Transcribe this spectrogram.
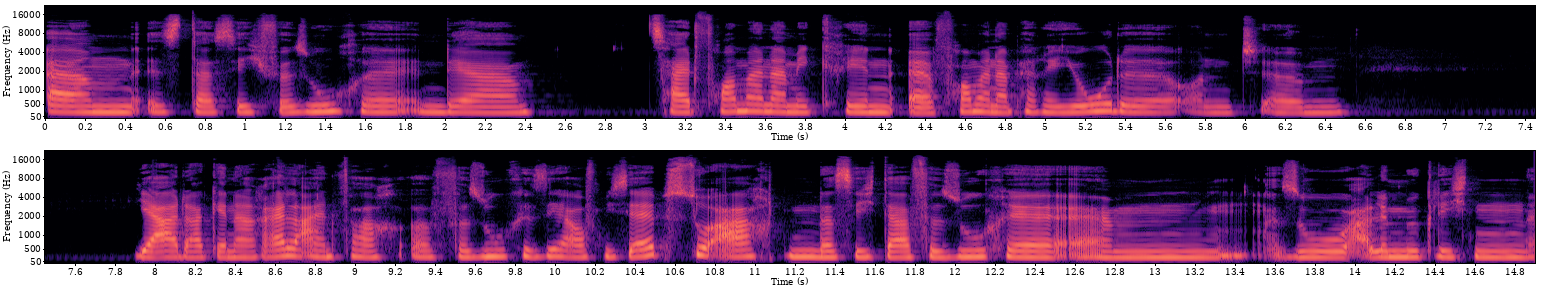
ähm, ist, dass ich versuche in der Zeit vor meiner Migräne, äh, vor meiner Periode und ähm, ja, da generell einfach äh, versuche sehr auf mich selbst zu achten, dass ich da versuche, ähm, so alle möglichen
